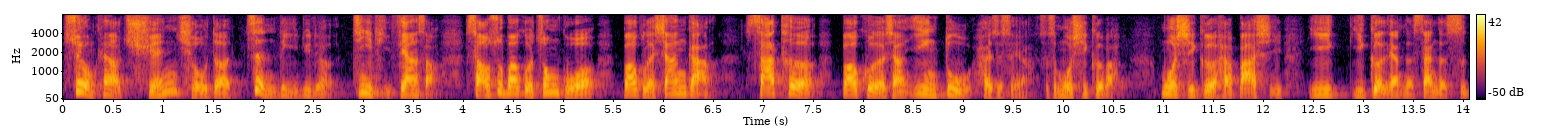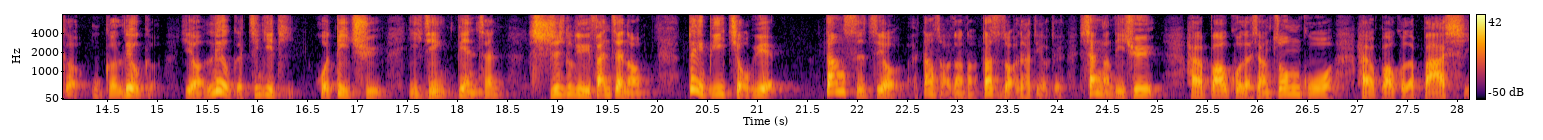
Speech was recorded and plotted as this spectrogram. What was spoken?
所以我们看到全球的正利率的经济体非常少，少数包括中国，包括了香港、沙特，包括了像印度，还有是谁啊？这是墨西哥吧？墨西哥还有巴西，一一个、两个、三个、四个、五个、六个，有六个经济体或地区已经变成实利率翻正哦。对比九月。当时只有当时啊，当当当时只有对对对，香港地区，还有包括了像中国，还有包括了巴西。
